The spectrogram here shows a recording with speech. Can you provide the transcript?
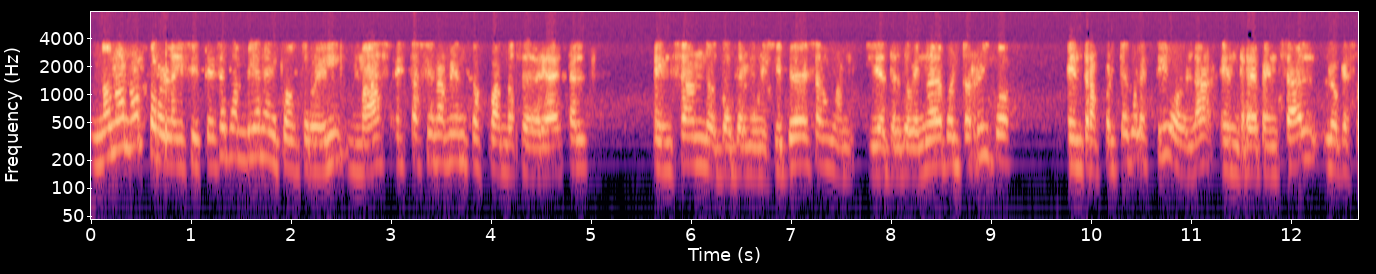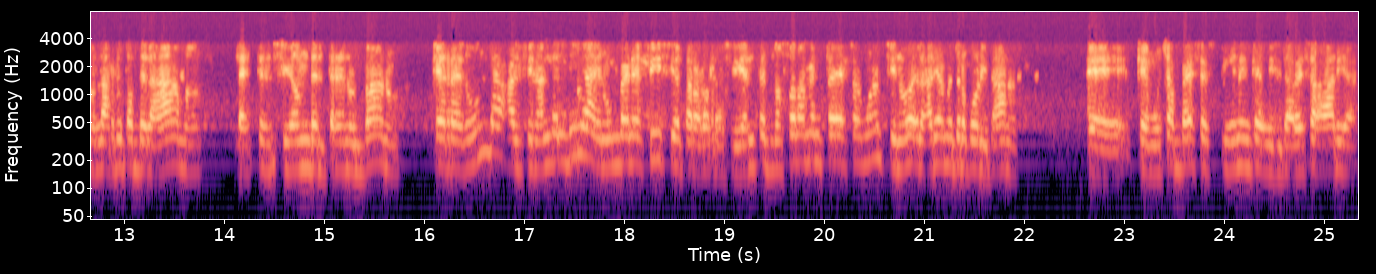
No, no, no, pero la insistencia también en construir más estacionamientos cuando se debería estar pensando desde el municipio de San Juan y desde el gobierno de Puerto Rico en transporte colectivo, ¿verdad? En repensar lo que son las rutas de la AMA, la extensión del tren urbano, que redunda al final del día en un beneficio para los residentes no solamente de San Juan, sino del área metropolitana, eh, que muchas veces tienen que visitar esa área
